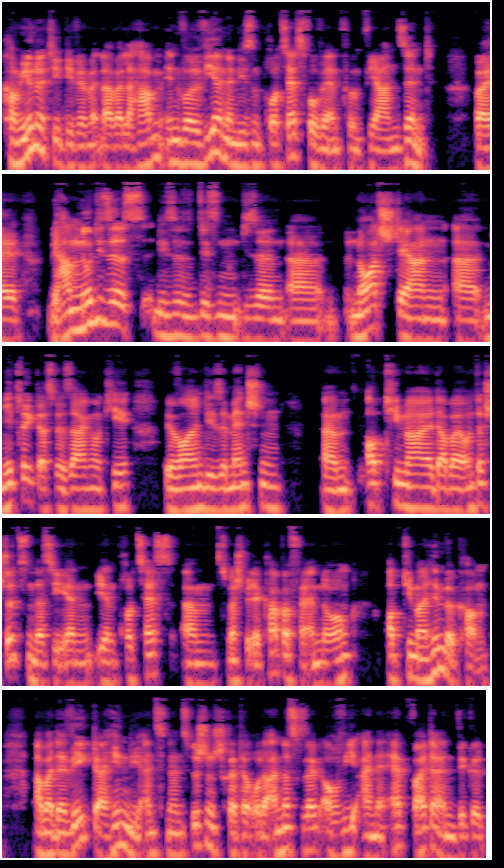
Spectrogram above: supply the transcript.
Community, die wir mittlerweile haben, involvieren in diesen Prozess, wo wir in fünf Jahren sind. Weil wir haben nur dieses, diese, diesen, diese äh, Nordstern-Metrik, äh, dass wir sagen, okay, wir wollen diese Menschen ähm, optimal dabei unterstützen, dass sie ihren, ihren Prozess, ähm, zum Beispiel der Körperveränderung, optimal hinbekommen. Aber der Weg dahin, die einzelnen Zwischenschritte oder anders gesagt auch wie eine App weiterentwickelt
